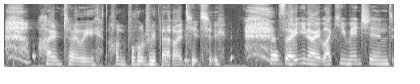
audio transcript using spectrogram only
I'm totally on board with that idea too. so, you know, like you mentioned,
